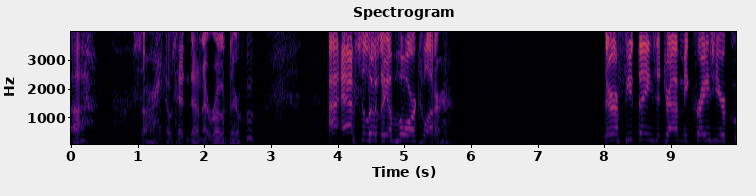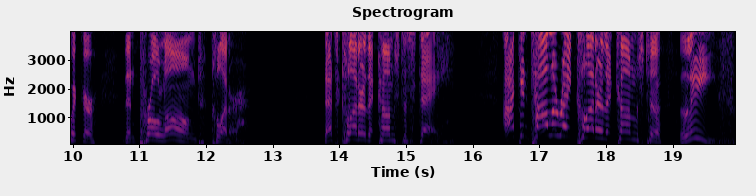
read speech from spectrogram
Uh, sorry, I was heading down that road there. Whew. I absolutely abhor clutter. There are a few things that drive me crazier quicker than prolonged clutter. That's clutter that comes to stay. I can tolerate clutter that comes to leave.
